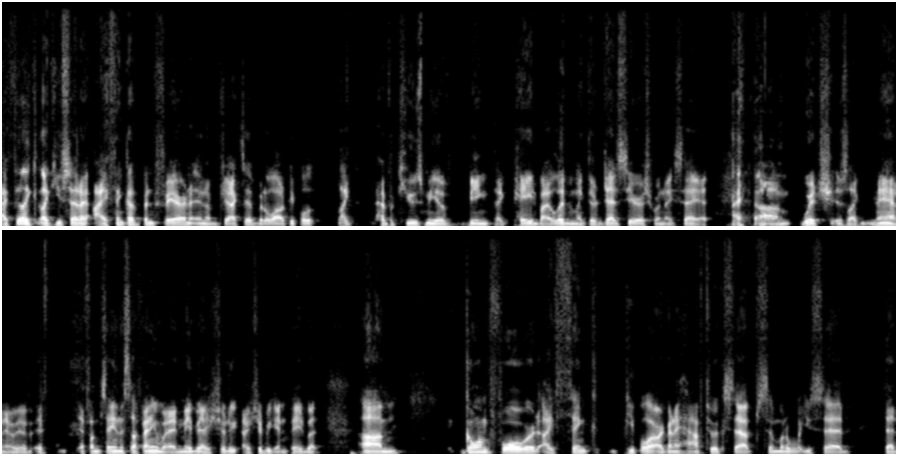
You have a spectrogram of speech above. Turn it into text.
I feel like, like you said, I, I think I've been fair and, and, objective, but a lot of people like have accused me of being like paid by LIV, And like they're dead serious when they say it. Um, which is like, man, if, if, if I'm saying this stuff anyway, maybe I should I should be getting paid. But um, going forward, I think people are going to have to accept, similar to what you said, that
